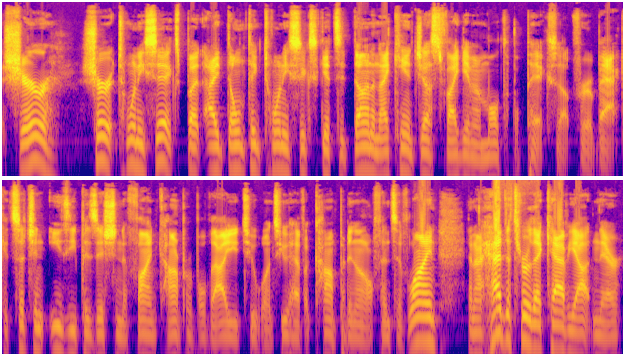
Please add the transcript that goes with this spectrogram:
Sure. sure at 26, but I don't think 26 gets it done, and I can't justify giving multiple picks up for a back. It's such an easy position to find comparable value to once you have a competent offensive line, and I had to throw that caveat in there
